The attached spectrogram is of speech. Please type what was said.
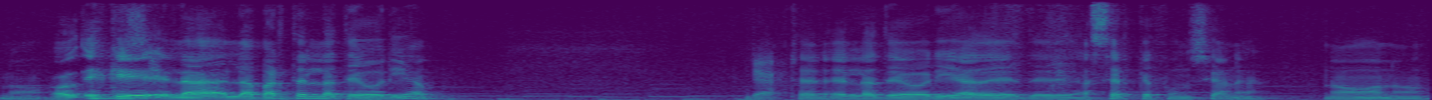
no. no. Es que Sí. la, la parte es la teoría. Ya. o sea, Es la teoría de, de hacer que funcione. No, no.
